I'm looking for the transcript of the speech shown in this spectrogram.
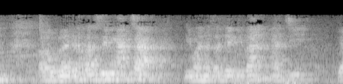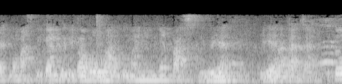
kalau belajar tahsin ngaca di mana saja kita ngaji ya memastikan ketika bawa itu manyunnya pas gitu ya jadi anak kaca itu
